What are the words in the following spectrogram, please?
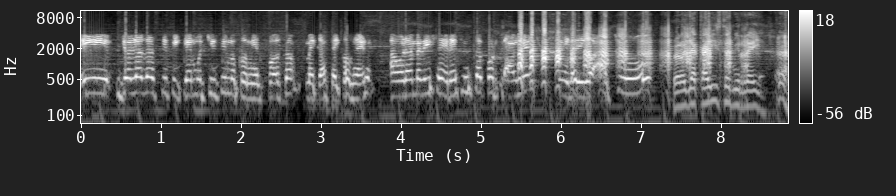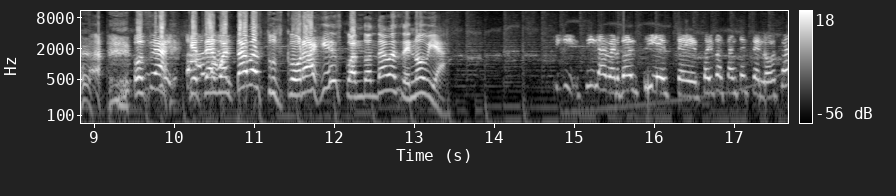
y yo lo dosifiqué muchísimo con mi esposo, me casé con él. Ahora me dice, eres insoportable, y le digo, achú. Pero ya caíste, mi rey. O sea, que te aguantabas tus corajes cuando andabas de novia. Sí, sí, la verdad sí, este, soy bastante celosa.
